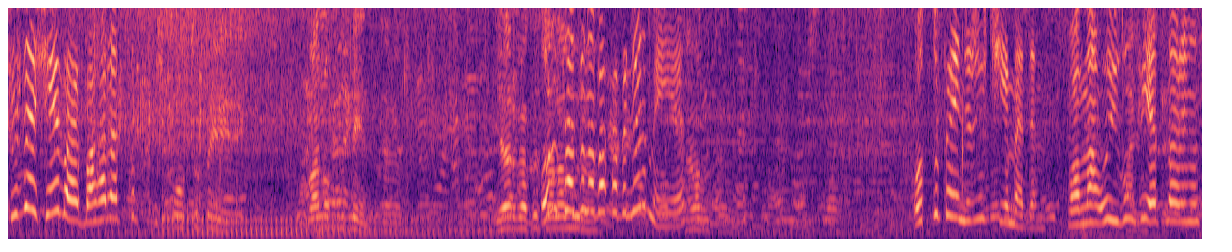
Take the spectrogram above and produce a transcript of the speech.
Şurada şey var baharatlı. Otlu peyniri. Vanoklu peynir. Evet. Diyarbakır Onun salamura. tadına bakabilir miyiz? Otlu peynir hiç yemedim. Vallahi uygun fiyatlarınız.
